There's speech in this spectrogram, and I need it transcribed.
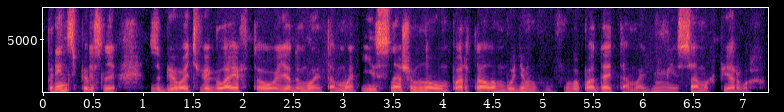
В принципе, если забивать VegLife, то, я думаю, там мы и с нашим новым порталом будем выпадать там одними из самых первых.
